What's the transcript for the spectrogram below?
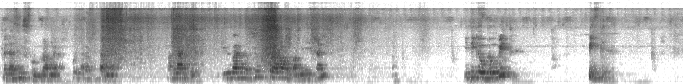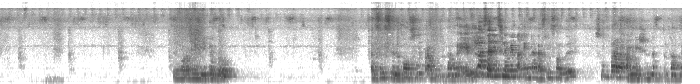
இந்த டசன்ஸ் கொடுக்குறாங்க. கொடுக்க ஆரம்பிச்சிட்டாங்க நல்லா இருக்கு. இது பாருங்க சூப்பரான ஒரு combination indigo blue with pink இதோட இண்டிகோ ப்ளூ டசில்ஸ் இதுக்கும் சூப்பராக கொடுத்துருக்காங்க. எல்லா சாரீஸ்லையுமே பார்த்தீங்கன்னா டசில்ஸ் வந்து சூப்பரான காம்பினேஷனில் கொடுத்துருக்காங்க.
